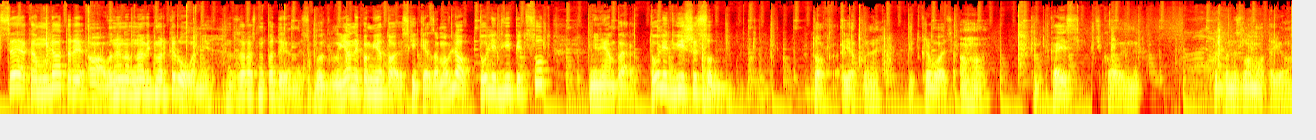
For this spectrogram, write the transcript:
це акумулятори, а, вони нав- навіть маркеровані. Зараз ми подивимось. Бо я не пам'ятаю, скільки я замовляв. То лі 2500 мА, то лі 2600. Так, а як вони відкриваються? Ага. Кейс цікавий в них. Хоч би не зламати його.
